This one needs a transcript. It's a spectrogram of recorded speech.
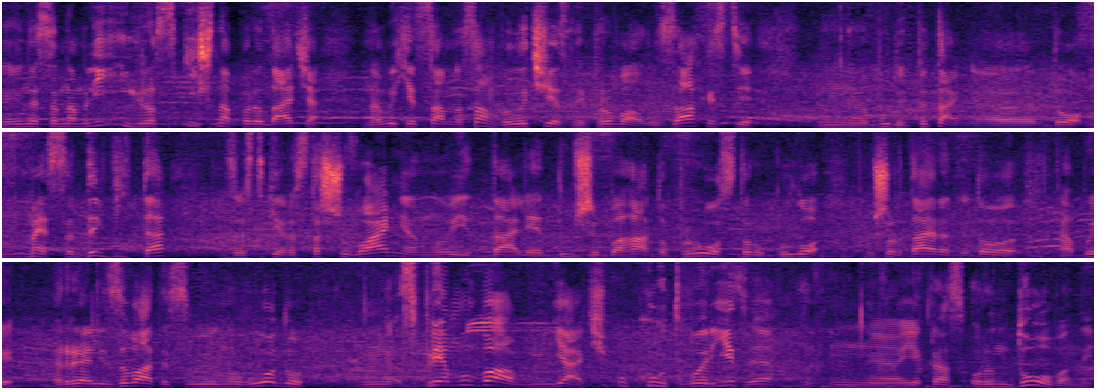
Інеса Намлі і розкішна передача на вихід сам на сам. Величезний провал у захисті. Будуть питання до Меса Девіта. За ось таке розташування. Ну і далі дуже багато простору було у Шортайра для того, аби реалізувати свою нагоду. Спрямував м'яч у кут воріт. Це е, якраз орендований.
